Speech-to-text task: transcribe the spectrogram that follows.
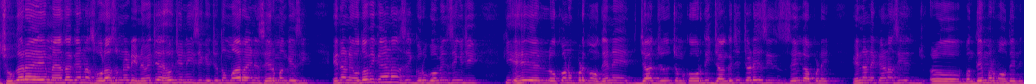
ਸ਼ੁਕਰ ਹੈ ਇਹ ਮੈਂ ਤਾਂ ਕਹਿੰਦਾ 1699 ਵਿੱਚ ਇਹੋ ਜਿਹੇ ਨਹੀਂ ਸੀਗੇ ਜਦੋਂ ਮਹਾਰਾਜ ਨੇ ਸਿਰ ਮੰਗੇ ਸੀ। ਇਹਨਾਂ ਨੇ ਉਦੋਂ ਵੀ ਕਹਿਣਾ ਸੀ ਗੁਰੂ ਗੋਬਿੰਦ ਸਿੰਘ ਜੀ ਕਿ ਇਹ ਲੋਕਾਂ ਨੂੰ ਭੜਕਾਉਂਦੇ ਨੇ ਜਦ ਜਦੋਂ ਚਮਕੌਰ ਦੀ ਜੰਗ 'ਚ ਚੜੇ ਸੀ ਸਿੰਘ ਆਪਣੇ ਇਹਨਾਂ ਨੇ ਕਹਿਣਾ ਸੀ ਜ- ਬੰਦੇ ਮਰਵਾਉਂਦੇ ਨੇ।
